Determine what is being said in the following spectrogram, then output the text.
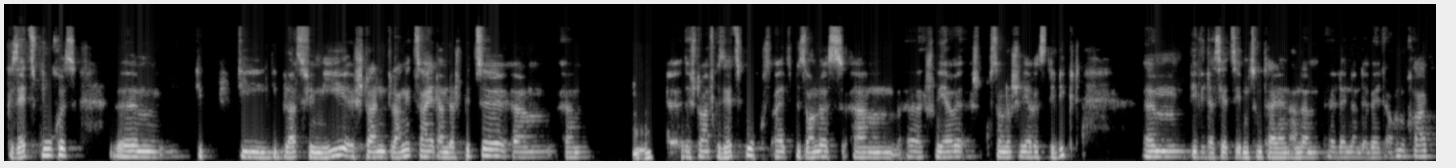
Strafgesetzbuches. Ähm, die, die Blasphemie stand lange Zeit an der Spitze ähm, ähm, mhm. Äh, des Strafgesetzbuchs als besonders ähm, äh, schwere, besonders schweres Delikt, ähm, wie wir das jetzt eben zum Teil in anderen äh, Ländern der Welt auch noch haben.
